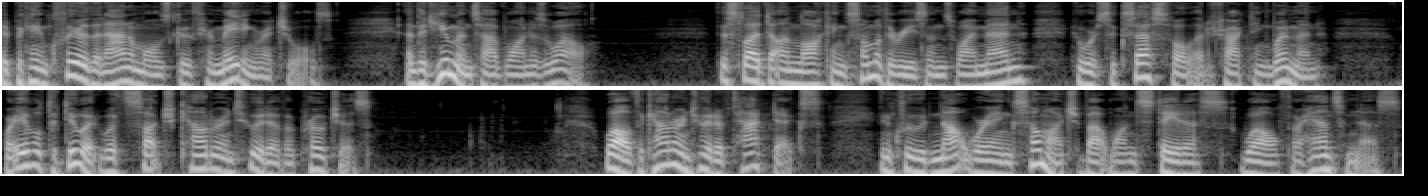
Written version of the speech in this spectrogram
It became clear that animals go through mating rituals, and that humans have one as well. This led to unlocking some of the reasons why men who were successful at attracting women were able to do it with such counterintuitive approaches. Well, the counterintuitive tactics include not worrying so much about one's status, wealth, or handsomeness,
